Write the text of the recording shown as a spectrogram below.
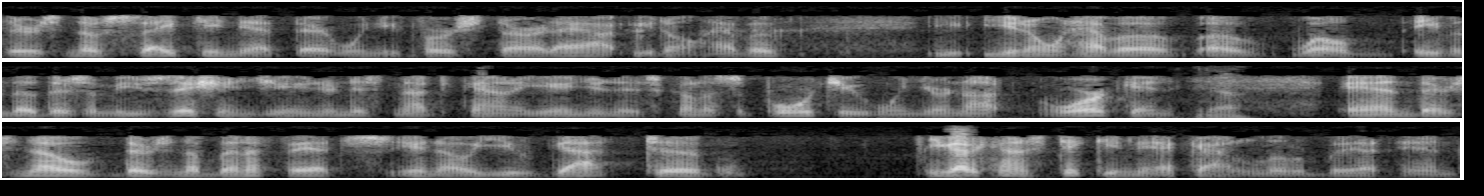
there's no safety net there when you first start out. You don't have a you, you don't have a, a well even though there's a musicians union it's not the kind of union that's going to support you when you're not working yeah. and there's no there's no benefits you know you've got to you got to kind of stick your neck out a little bit and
